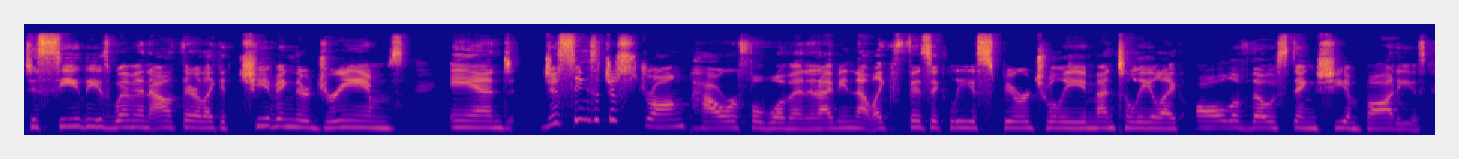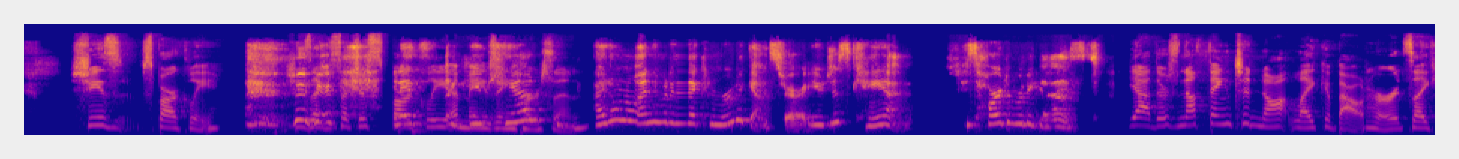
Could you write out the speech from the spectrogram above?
to see these women out there like achieving their dreams and just seeing such a strong, powerful woman. And I mean that like physically, spiritually, mentally, like all of those things she embodies. She's sparkly. She's like such a sparkly, like, amazing person. I don't know anybody that can root against her. You just can't. She's hard to root against. Yeah, there's nothing to not like about her. It's like,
